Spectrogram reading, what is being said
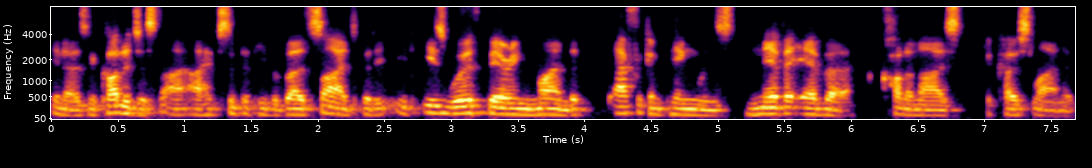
you know, as an ecologist, I, I, have sympathy for both sides, but it, it is worth bearing in mind that African penguins never ever colonized the coastline of,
